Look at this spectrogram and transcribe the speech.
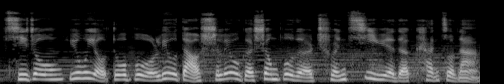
其中拥有多部六到十六个声部的纯器乐的坎佐纳，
